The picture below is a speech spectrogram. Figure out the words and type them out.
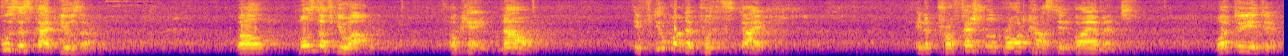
Who's a Skype user? Well, most of you are. Okay, now, if you want to put Skype in a professional broadcast environment, what do you do?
